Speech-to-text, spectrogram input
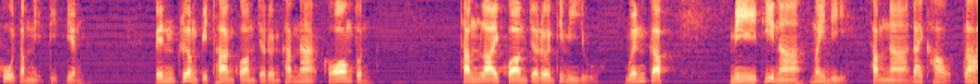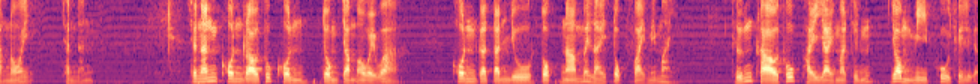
ผู้ตำหนิติเตียน เป็นเครื่องปิดทางความเจริญข้างหน้าของตนทำลายความเจริญที่มีอยู่ เหมือนกับมีที่นาไม่ดีทำนาได้ข้าวกล้าน้อยฉะนั้น ฉะนั้นคนเราทุกคนจงจำเอาไว้ว่า คนกระตัญญูตกน้ำไม่ไหลตกไฟไม่ไหม้ถึงคราวทุกภัยใหญ่มาถึงย่อมมีผู้ช่วยเหลือ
